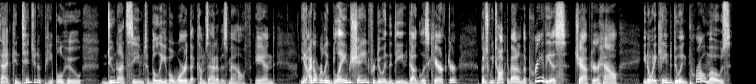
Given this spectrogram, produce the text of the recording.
that contingent of people who do not seem to believe a word that comes out of his mouth. And, you know, I don't really blame Shane for doing the Dean Douglas character, but as we talked about in the previous chapter, how, you know, when it came to doing promos,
